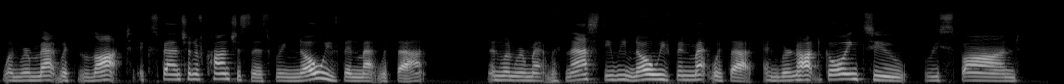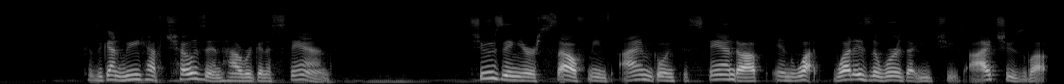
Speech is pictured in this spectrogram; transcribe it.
When we're met with not expansion of consciousness, we know we've been met with that. And when we're met with nasty, we know we've been met with that. And we're not going to respond because, again, we have chosen how we're going to stand choosing yourself means I'm going to stand up in what? What is the word that you choose? I choose love.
